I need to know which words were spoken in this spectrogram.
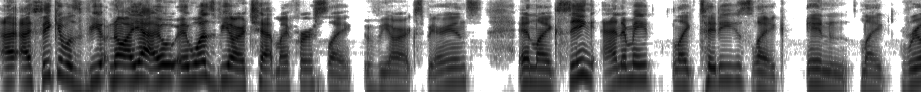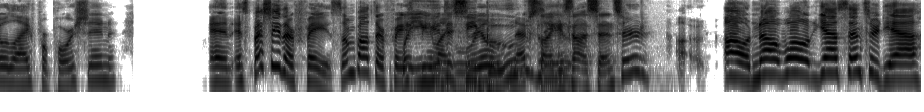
I, I think it was VR. No, yeah, it, it was VR chat. My first like VR experience, and like seeing anime like titties like in like real life proportion. And especially their face. Something about their face. Wait, you get like, to see boobs? Like it's not censored? Oh no, well, yeah, censored, yeah.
